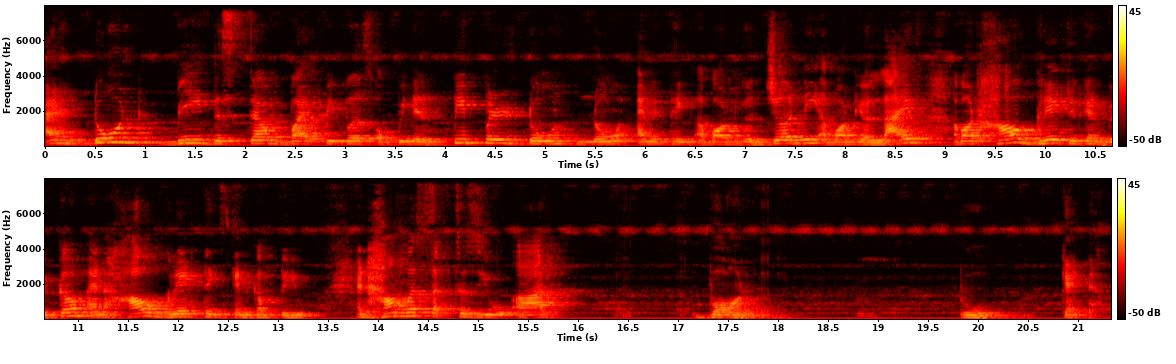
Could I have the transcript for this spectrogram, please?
And don't be disturbed by people's opinion. People don't know anything about your journey, about your life, about how great you can become, and how great things can come to you, and how much success you are born to get.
